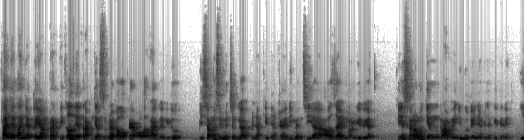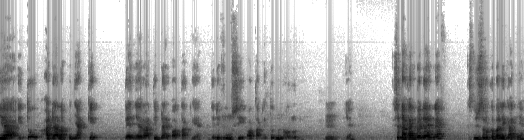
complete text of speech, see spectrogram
tanya-tanya ke yang praktikal nih terakhir sebenarnya kalau kayak olahraga gitu bisa nggak sih mencegah penyakit yang kayak demensia Alzheimer gitu ya kayaknya sekarang makin ramai juga kayaknya penyakit ini Iya, itu adalah penyakit degeneratif dari otak ya. Jadi Hmm. fungsi otak itu menurun. hmm. Sedangkan BDNF justru kebalikannya.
